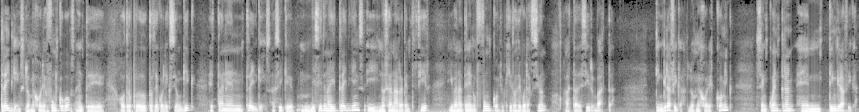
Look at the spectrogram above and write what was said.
Trade Games, los mejores Funko Pops, entre otros productos de colección geek, están en Trade Games. Así que visiten ahí Trade Games y no se van a arrepentir y van a tener un Funko y objetos de colección hasta decir basta. Team Gráfica, los mejores cómics, se encuentran en Team Gráfica.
